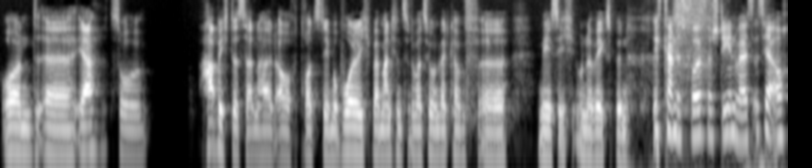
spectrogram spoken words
Und äh, ja, so habe ich das dann halt auch trotzdem, obwohl ich bei manchen Situationen wettkampfmäßig äh, unterwegs bin. Ich kann das voll verstehen, weil es ist ja auch,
